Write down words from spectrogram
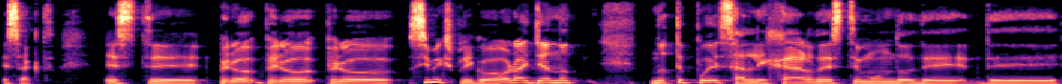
Exacto. Este, pero, pero, pero sí me explico. Ahora ya no, no te puedes alejar de este mundo de, de,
